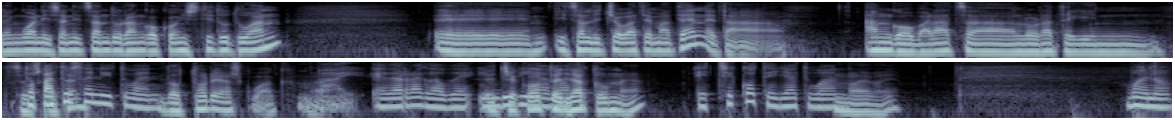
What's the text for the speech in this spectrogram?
Lenguan izan itzan Durangoko institutuan, e, itzalditxo bat ematen, eta hango baratza lorategin zeuzkaten. Topatu zenituen? Doktore askoak. Bai, ederrak daude. Etxeko telatun, eh? Etxeko telatuan. Bai, bai. Bueno,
